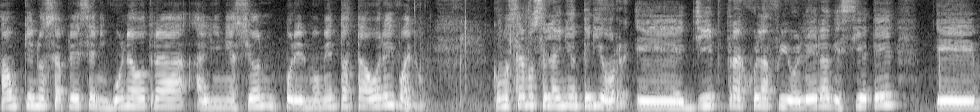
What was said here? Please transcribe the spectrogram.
aunque no se aprecia ninguna otra alineación por el momento hasta ahora. Y bueno como sabemos el año anterior eh, Jeep trajo la friolera de 7 eh,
